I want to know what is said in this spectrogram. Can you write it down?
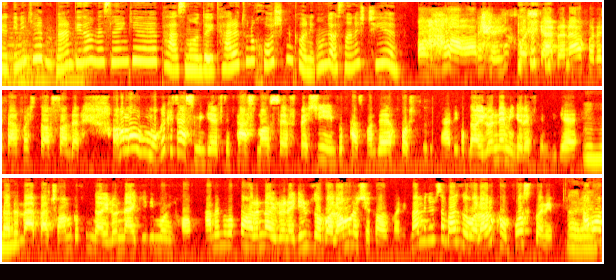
اینی که من دیدم مثل اینکه پس ماندایی ترتون رو خشک می‌کنید. اون داستانش چیه؟ آره خوش کردن. خودش حرفاش داستان داره. آقا ما اون موقع که تصمیم گرفتیم پسمان صفر بشیم رو پسماند خوش شروع کردیم. خب نایلون نمی گرفتیم دیگه و به بچه ها می‌گفتیم نایلون نگیریم و اینها. همه می‌گفتن حالا نایلون نگیریم زبالامون رو چکار کنیم؟ من می‌دونستم باید زباله رو کمپوست کنیم. آره. اما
